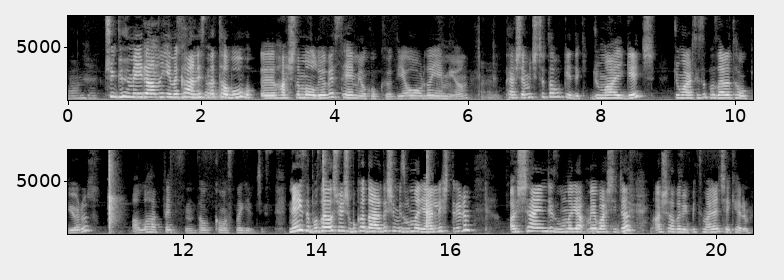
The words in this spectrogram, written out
Ben de. Çünkü Hümeyra'nın yemekhanesinde tavuğu e, haşlama oluyor ve sevmiyor kokuyor diye. O orada yemiyor. Perşembe çıtır tavuk yedik. Cuma'yı geç. Cumartesi pazarda tavuk yiyoruz. Allah affetsin. Tavuk komasına gireceğiz. Neyse pazar alışverişi bu kadardı. Şimdi biz bunları yerleştirelim. Aşağı ineceğiz. Bunları yapmaya başlayacağız. Aşağıda büyük bir ihtimalle çekerim.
